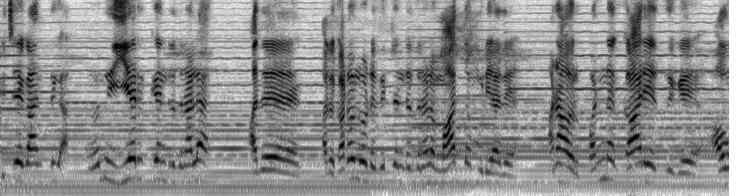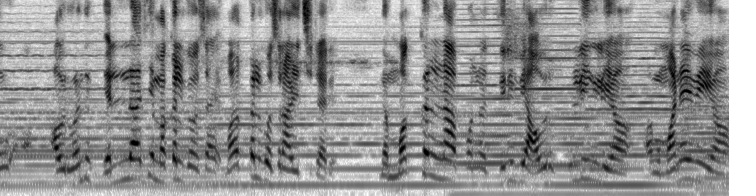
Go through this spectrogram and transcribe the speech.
விஜயகாந்துக்கு அது வந்து இயற்கைன்றதுனால அது அது கடவுளோட திட்டன்றதுனால மாற்ற முடியாது. ஆனா அவர் பண்ண காரியத்துக்கு அவங்க அவர் வந்து எல்லாத்தையும் மக்களுக்கு மக்களுக்கோசரம் அழிச்சிட்டாரு. இந்த மக்கள் என்ன பண்ண திரும்பி அவர் பிள்ளைங்களையும் அவங்க மனைவியும்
